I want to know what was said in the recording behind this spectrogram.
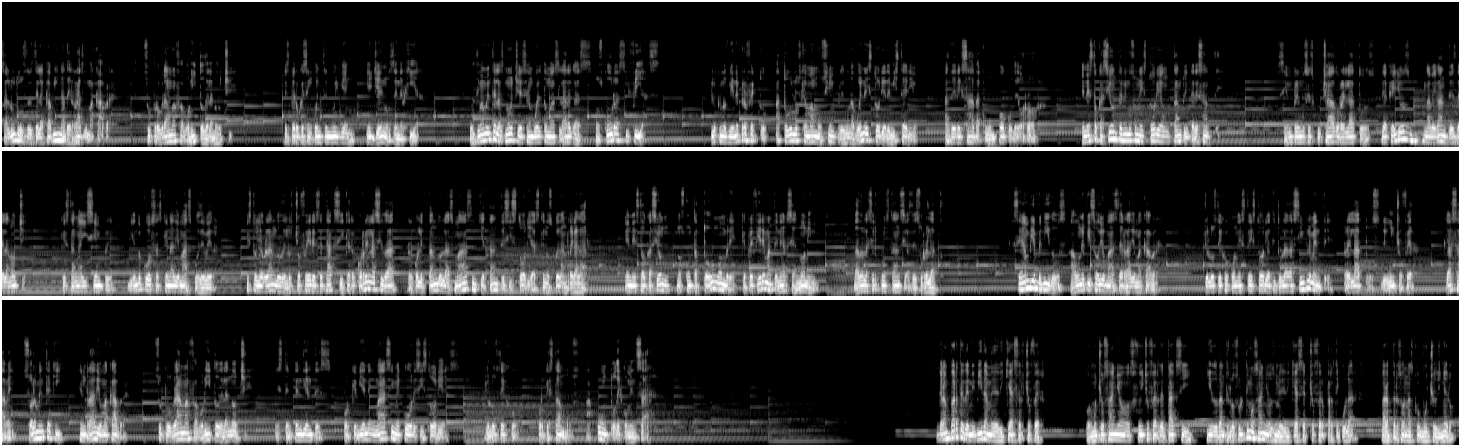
Saludos desde la cabina de Radio Macabra, su programa favorito de la noche. Espero que se encuentren muy bien y llenos de energía. Últimamente las noches se han vuelto más largas, oscuras y frías. Lo que nos viene perfecto a todos los que amamos siempre una buena historia de misterio, aderezada con un poco de horror. En esta ocasión tenemos una historia un tanto interesante. Siempre hemos escuchado relatos de aquellos navegantes de la noche que están ahí siempre viendo cosas que nadie más puede ver. Estoy hablando de los choferes de taxi que recorren la ciudad recolectando las más inquietantes historias que nos puedan regalar. En esta ocasión nos contactó un hombre que prefiere mantenerse anónimo, dado las circunstancias de su relato. Sean bienvenidos a un episodio más de Radio Macabra. Yo los dejo con esta historia titulada simplemente Relatos de un chofer. Ya saben, solamente aquí en Radio Macabra, su programa favorito de la noche. Estén pendientes porque vienen más y mejores historias. Yo los dejo porque estamos a punto de comenzar. Gran parte de mi vida me dediqué a ser chofer. Por muchos años fui chofer de taxi y durante los últimos años me dediqué a ser chofer particular para personas con mucho dinero.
